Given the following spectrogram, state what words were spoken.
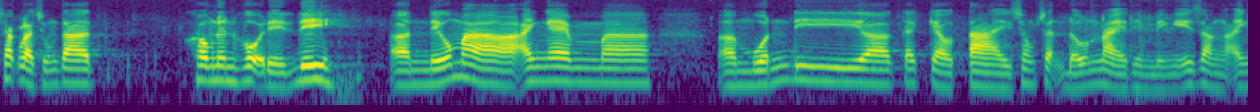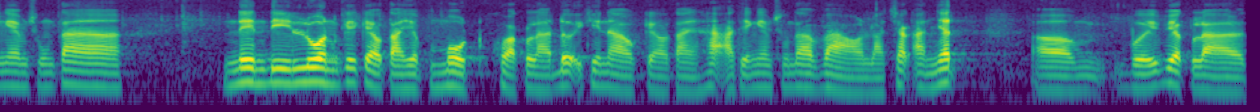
chắc là chúng ta không nên vội để đi uh, nếu mà anh em uh, À, muốn đi à, cái kèo tài trong trận đấu này thì mình nghĩ rằng anh em chúng ta nên đi luôn cái kèo tài hiệp 1 hoặc là đợi khi nào kèo tài hạ thì anh em chúng ta vào là chắc ăn nhất. À, với việc là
